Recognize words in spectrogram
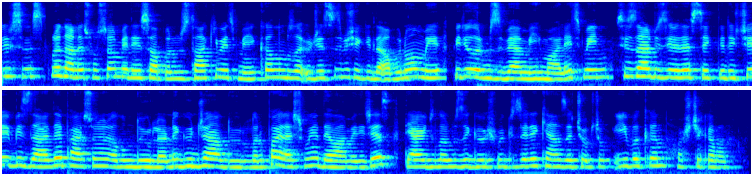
olabilirsiniz. Bu nedenle sosyal medya hesaplarımızı takip etmeyi, kanalımıza ücretsiz bir şekilde abone olmayı, videolarımızı beğenmeyi ihmal etmeyin. Sizler bizleri destekledikçe bizler de personel alım duyurularına, güncel duyuruları paylaşmaya devam edeceğiz. Diğer videolarımızda görüşmek üzere. Kendinize çok çok iyi bakın. Hoşçakalın.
